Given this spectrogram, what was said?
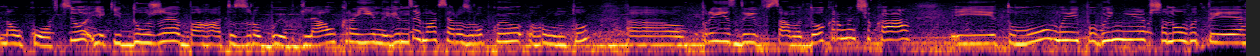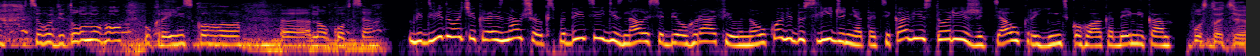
науковцю, який дуже багато зробив для України. Він займався розробкою ґрунту, е, приїздив саме до Кременчука, і тому ми повинні вшановувати цього відомого українського е, науковця. Відвідувачі краєзнавчої експедиції дізналися біографію, наукові дослідження та цікаві історії життя українського академіка. Постать е,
